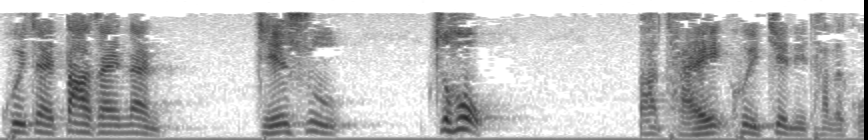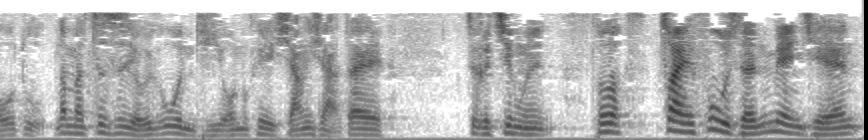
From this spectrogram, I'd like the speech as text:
会在大灾难结束之后，啊，才会建立他的国度。那么这是有一个问题，我们可以想想，在这个经文他说，在父神面前，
